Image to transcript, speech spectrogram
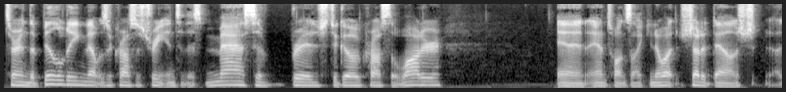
turned the building that was across the street into this massive bridge to go across the water. And Antoine's like, you know what? Shut it down. Uh,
